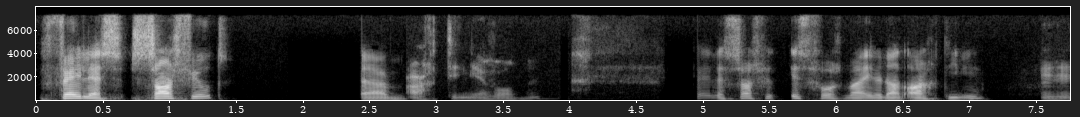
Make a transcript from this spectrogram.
Veles Sarsfield. Ehm Argentinië volgens mij. Veles Sarsfield is volgens mij inderdaad Argentinië. Mhm.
